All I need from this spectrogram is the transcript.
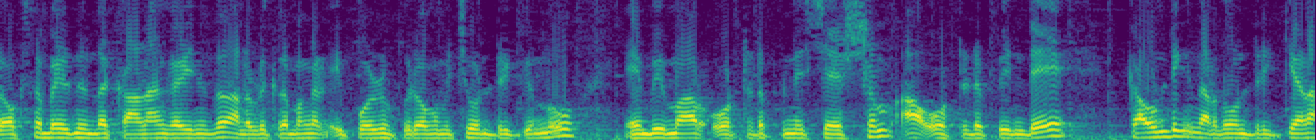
ലോക്സഭയിൽ നിന്ന് കാണാൻ കഴിയുന്നത്. നടപടിക്രമങ്ങൾ ഇപ്പോഴും പുരോഗമിച്ചുകൊണ്ടിരിക്കുന്നു. എം പിമാർ വോട്ടെടുപ്പിന് ശേഷം ആ വോട്ടെടുപ്പിന്റെ കൗണ്ടിംഗ് നടന്നുകൊണ്ടിരിക്കുകയാണ്.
